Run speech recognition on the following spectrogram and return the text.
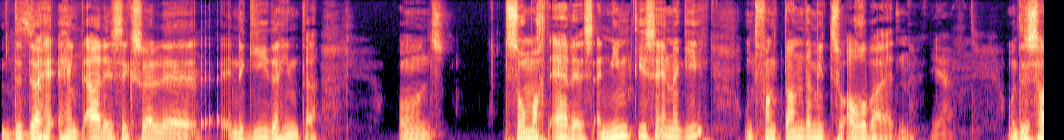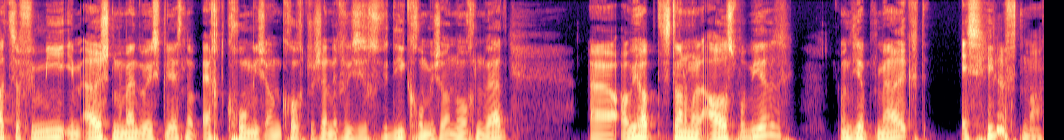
da, da hä- hängt auch die sexuelle Energie dahinter. Und so macht er das. Er nimmt diese Energie und fängt dann damit zu arbeiten. Ja. Und das hat so für mich im ersten Moment, wo ich es gelesen habe, echt komisch angekocht. Wahrscheinlich, wie es sich für die komisch anmachen wird. Äh, aber ich habe das dann mal ausprobiert und ich habe gemerkt, es hilft mir.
